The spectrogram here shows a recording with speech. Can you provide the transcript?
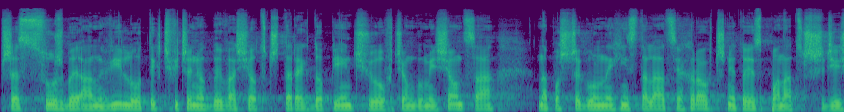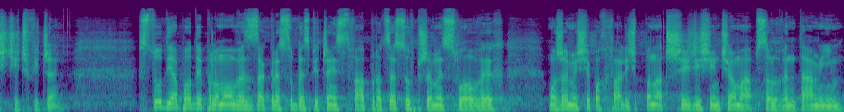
przez służby Anwilu. Tych ćwiczeń odbywa się od 4 do 5 w ciągu miesiąca na poszczególnych instalacjach rocznie. To jest ponad 30 ćwiczeń. Studia podyplomowe z zakresu bezpieczeństwa procesów przemysłowych. Możemy się pochwalić ponad 60 absolwentami,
